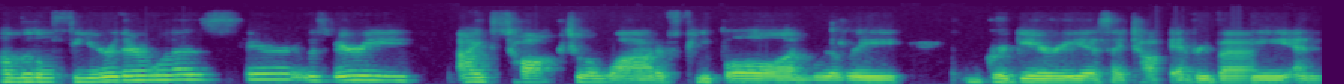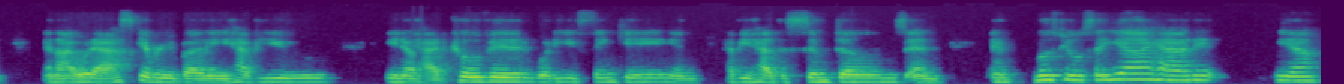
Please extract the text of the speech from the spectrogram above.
a little fear there was there. It was very. I talk to a lot of people. I'm really gregarious. I talk to everybody and and I would ask everybody, have you, you know, had COVID? What are you thinking? And have you had the symptoms? And and most people say, Yeah, I had it. Yeah.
